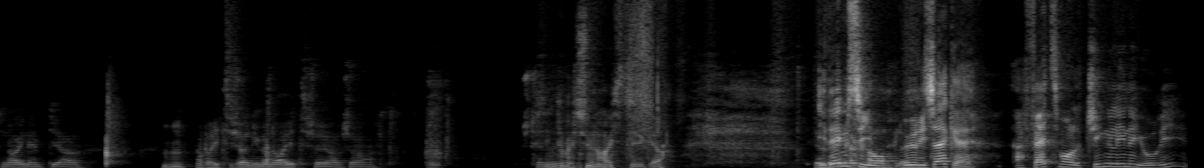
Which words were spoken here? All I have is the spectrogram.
Der neue nimmt die auch. Mhm. Aber jetzt ist er nicht mehr neu, jetzt ist er ja auch schon alt. Stimmt, du willst ein neues Zeug, ja. Ja, In dem Sinn Kabel. würde ich sagen, fetz mal Jingle rein, Juri,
